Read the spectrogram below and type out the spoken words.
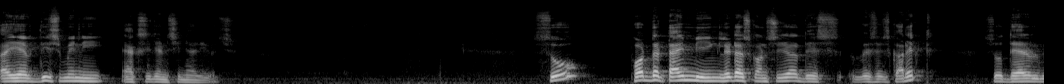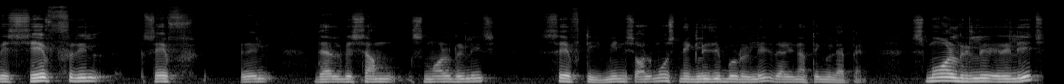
I have this many accident scenarios. So, for the time being let us consider this this is correct. So, there will be safe real safe rel there will be some small release safety means almost negligible release there is nothing will happen. Small release.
